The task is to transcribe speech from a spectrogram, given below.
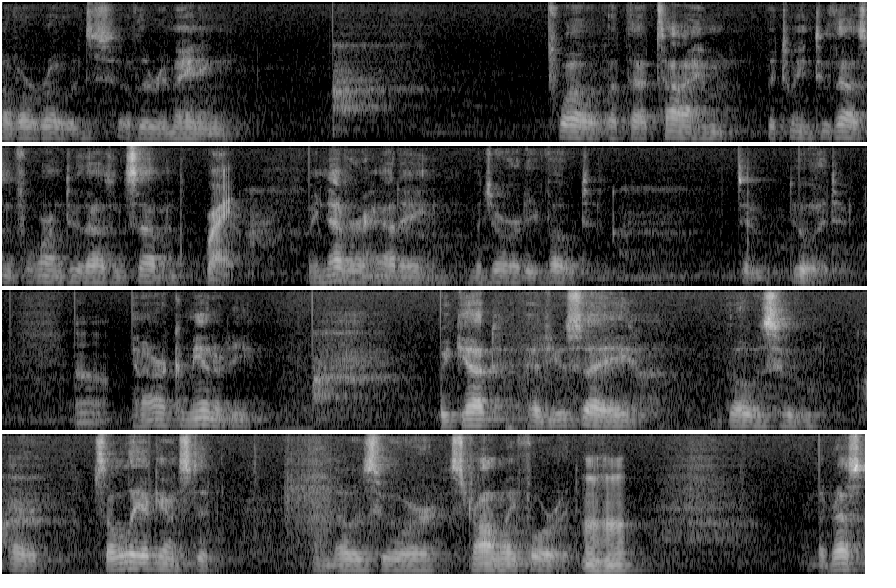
of our roads of the remaining 12 at that time, between 2004 and 2007. Right. We never had a majority vote to do it. In our community, we get, as you say, those who are solely against it and those who are strongly for it. Mm-hmm. The rest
